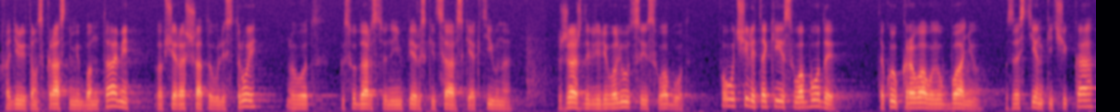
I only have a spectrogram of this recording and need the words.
ходили там с красными бантами, вообще расшатывали строй, вот, государственный, имперский, царский активно, жаждали революции и свобод. Получили такие свободы, такую кровавую баню, за стенки ЧК,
